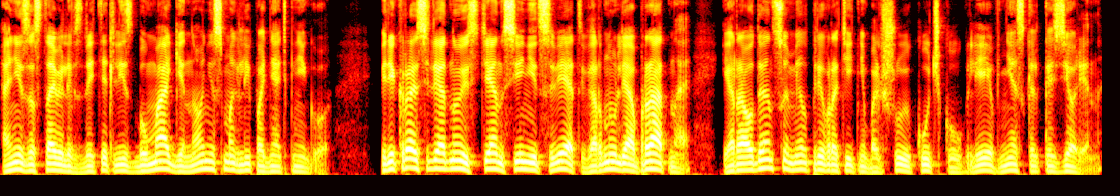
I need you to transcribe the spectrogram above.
Они заставили взлететь лист бумаги, но не смогли поднять книгу. Перекрасили одну из стен в синий цвет, вернули обратно, и Рауден сумел превратить небольшую кучку углей в несколько зерен.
